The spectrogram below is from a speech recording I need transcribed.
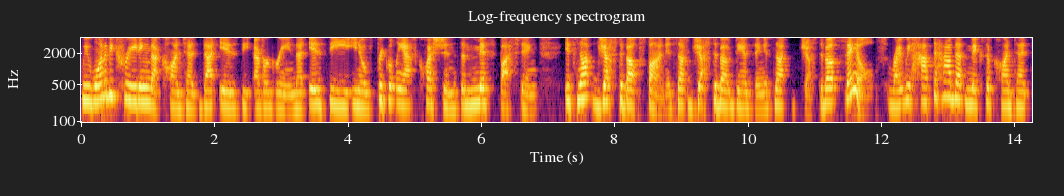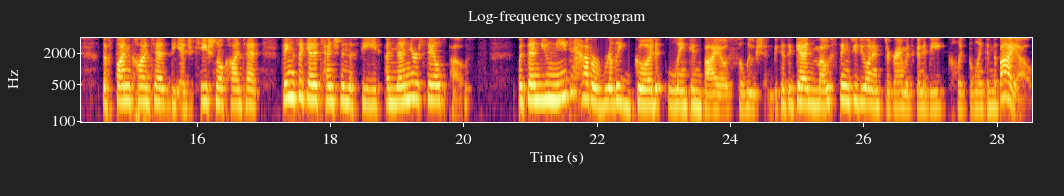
we want to be creating that content that is the evergreen that is the you know frequently asked questions the myth busting it's not just about fun it's not just about dancing it's not just about sales right we have to have that mix of content the fun content the educational content things that get attention in the feed, and then your sales posts. But then you need to have a really good link in bio solution because, again, most things you do on Instagram, it's going to be click the link in the bio.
